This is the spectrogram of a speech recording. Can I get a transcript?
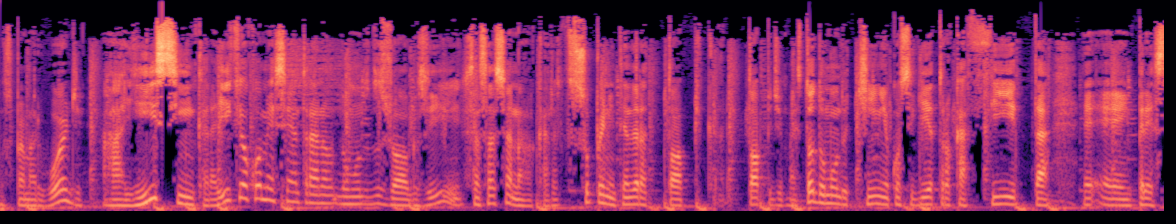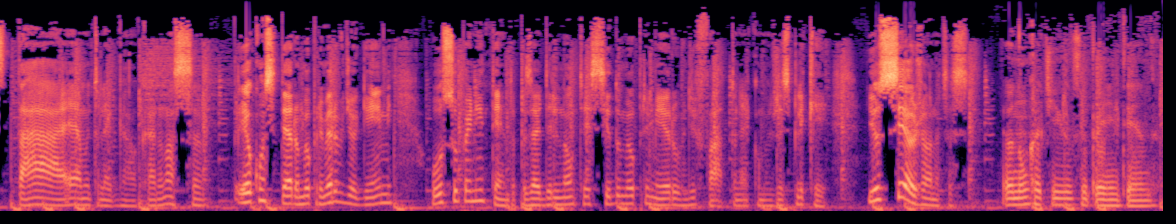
o Super Mario World, aí sim, cara, aí que eu comecei a entrar no, no, mundo dos jogos. E sensacional, cara. Super Nintendo era top, cara. Top demais. Todo mundo tinha, conseguia trocar fita, é, é, emprestar, é muito legal, cara. Nossa, eu considero o meu primeiro videogame o Super Nintendo, apesar dele não ter sido o meu primeiro de fato, né? Como eu já expliquei. E o seu, Jonatas? Eu nunca tive o Super Nintendo.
